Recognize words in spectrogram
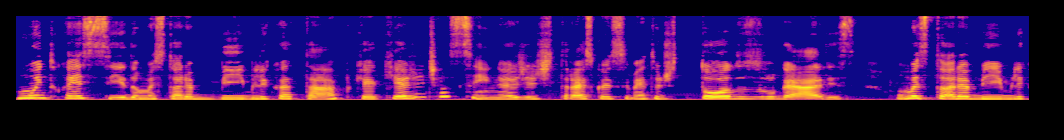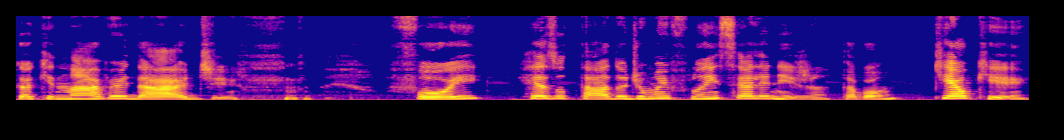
muito conhecida, uma história bíblica, tá? Porque aqui a gente é assim, né? A gente traz conhecimento de todos os lugares. Uma história bíblica que, na verdade, foi resultado de uma influência alienígena, tá bom? Que é o quê?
